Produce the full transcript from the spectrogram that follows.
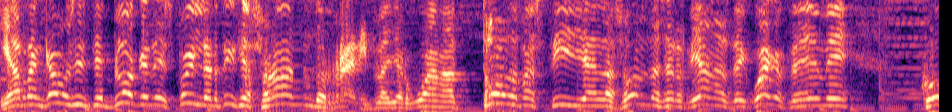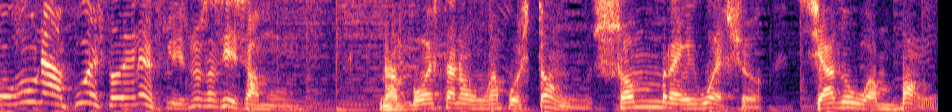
Y arrancamos este bloque de spoiler noticias sonando Ready Player One a toda pastilla en las ondas hercianas de Quack con una apuesta de Netflix, ¿no es así, Samu? Una apuesta, no, un apuestón. Sombra y hueso. Shadow and Bone.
